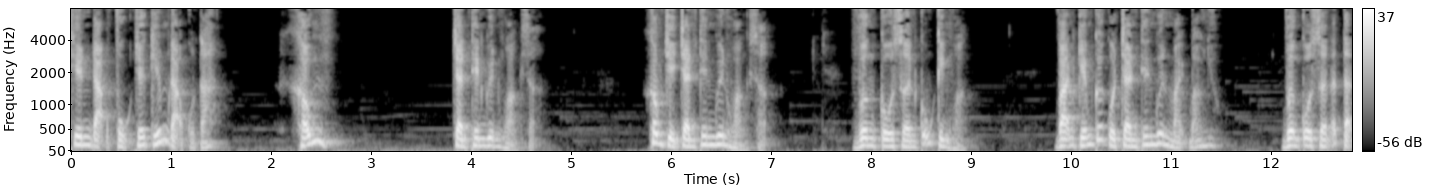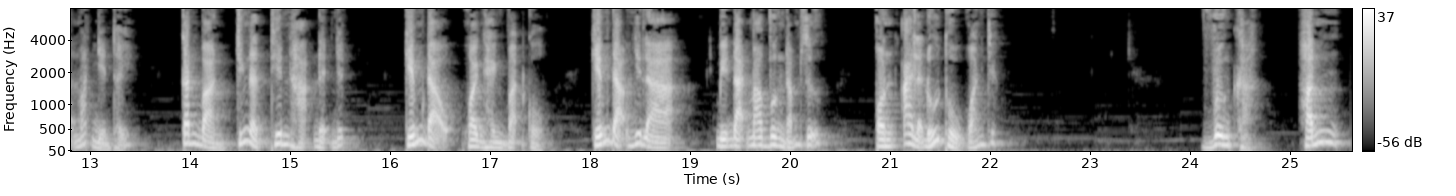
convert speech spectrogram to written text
Thiên đạo phục chế kiếm đạo của ta. Không. Trần Thiên Nguyên hoảng sợ. Không chỉ Trần Thiên Nguyên hoảng sợ, Vương Cô Sơn cũng kinh hoàng. Vạn kiếm quyết của Trần Thiên Nguyên mạnh bao nhiêu? Vương Cô Sơn đã tận mắt nhìn thấy, Căn bản chính là thiên hạ đệ nhất, Kiếm đạo hoành hành vạn cổ, Kiếm đạo như là bị đại ma vương nắm giữ, Còn ai là đối thủ quán chứ Vương Khả, Hắn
